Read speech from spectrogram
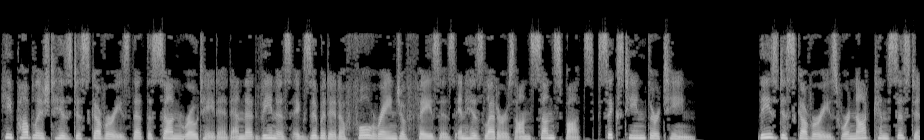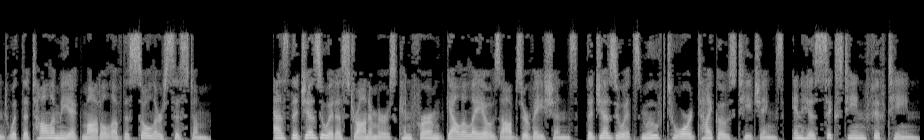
He published his discoveries that the Sun rotated and that Venus exhibited a full range of phases in his letters on sunspots 1613. These discoveries were not consistent with the Ptolemaic model of the Solar System. As the Jesuit astronomers confirmed Galileo's observations, the Jesuits moved toward Tycho's teachings. In his 1615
